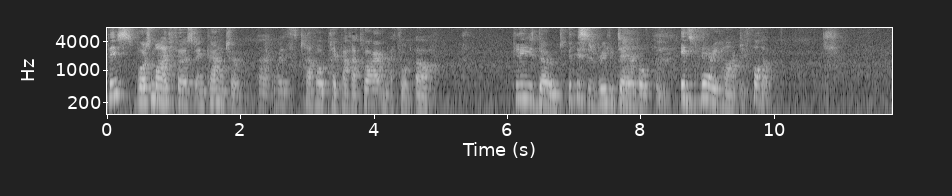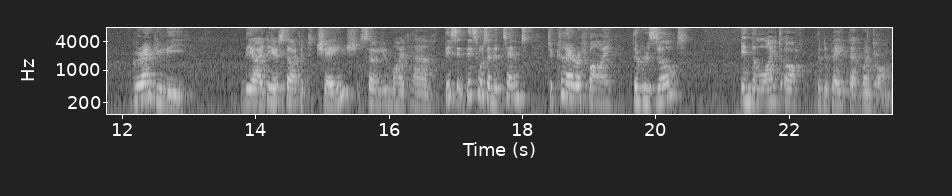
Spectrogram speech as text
this was my first encounter uh, with travaux préparatoires, and I thought, oh, please don't. This is really terrible. It's very hard to follow. Gradually, the idea started to change, so you might have this. This was an attempt to clarify the result in the light of the debate that went on.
